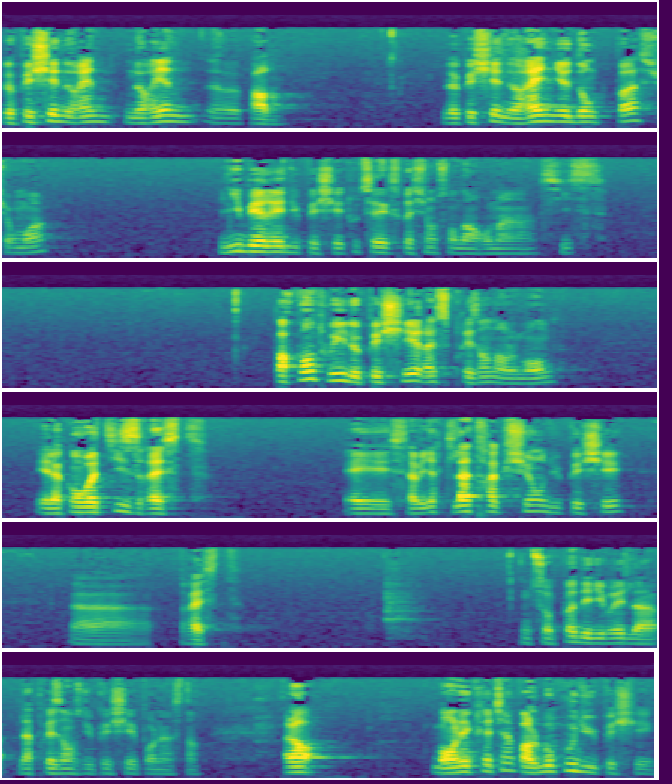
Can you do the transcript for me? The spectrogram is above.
Le péché ne règne, euh. Le péché ne règne donc pas sur moi. Libéré du péché. Toutes ces expressions sont dans Romains 6. Par contre, oui, le péché reste présent dans le monde et la convoitise reste. Et ça veut dire que l'attraction du péché euh, reste. Nous ne sommes pas délivrés de la, présence du péché pour l'instant. Alors, les chrétiens parlent beaucoup du péché.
